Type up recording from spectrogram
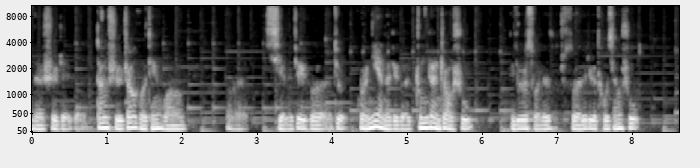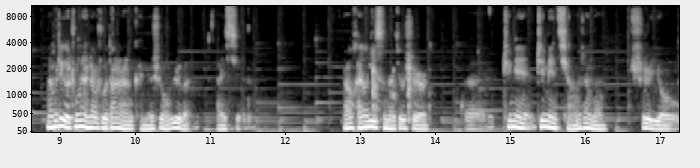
的是这个当时昭和天皇，呃写的这个就或者念的这个终战诏书，也就是所谓的所谓的这个投降书。那么这个终战诏书当然肯定是用日文来写的。然后很有意思呢，就是呃这面这面墙上呢是有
